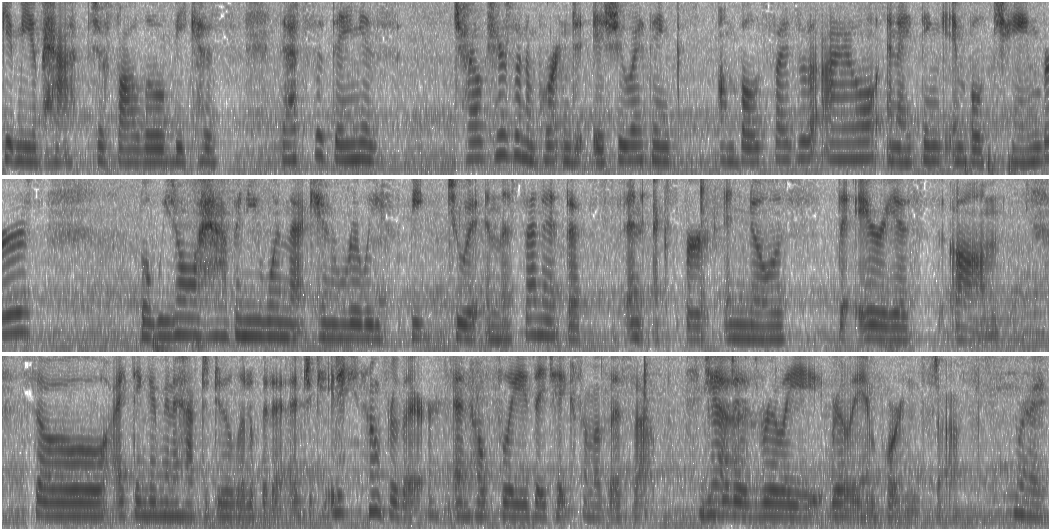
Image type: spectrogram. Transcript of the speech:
give me a path to follow because that's the thing is. Childcare is an important issue, I think, on both sides of the aisle, and I think in both chambers but we don't have anyone that can really speak to it in the Senate that's an expert and knows the areas. Um, so I think I'm going to have to do a little bit of educating over there, and hopefully they take some of this up because it Yeah. is really, really important stuff. Right.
